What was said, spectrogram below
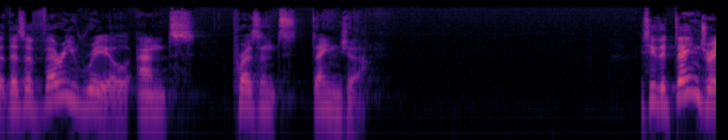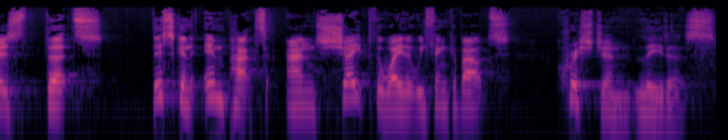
But there's a very real and present danger. You see, the danger is that this can impact and shape the way that we think about Christian leaders.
